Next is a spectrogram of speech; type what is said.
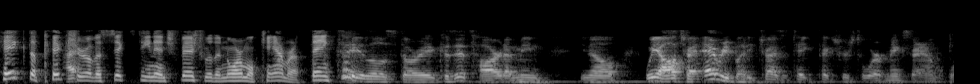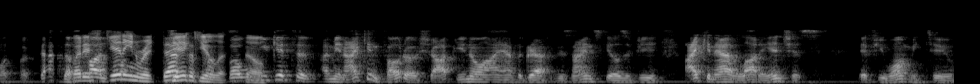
take the picture of a 16 inch fish with a normal camera. Thank I'll tell you. you a little story because it's hard. I mean, you know, we all try. Everybody tries to take pictures to where it makes their animal look, but that's the But fun. it's getting the fun- ridiculous, But though. when you get to, I mean, I can Photoshop. You know, I have the graphic design skills. If you, I can add a lot of inches if you want me to.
